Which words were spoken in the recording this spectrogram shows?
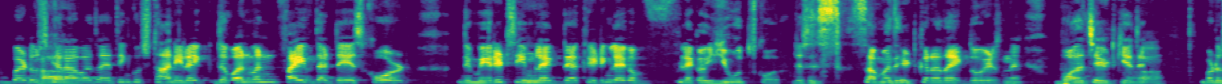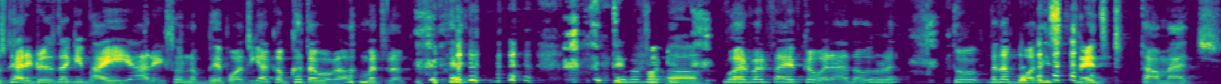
बट उसके हाँ। अलावा तो आई थिंक कुछ था नहीं। Like the one one five that they scored the merit seem like they are creating like a like a youth score जैसे समझ हिट करा था एक दो ईयर्स ने बहुत अच्छे हिट किए थे। हाँ। बट उसका एडिटर था कि भाई यार 190 पहुँच गया कब खत्म होगा? मतलब। बार बार फाइव का बनाया था उन्होंने। तो मतलब बहुत ही स्ट्रेच्ड था मैच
